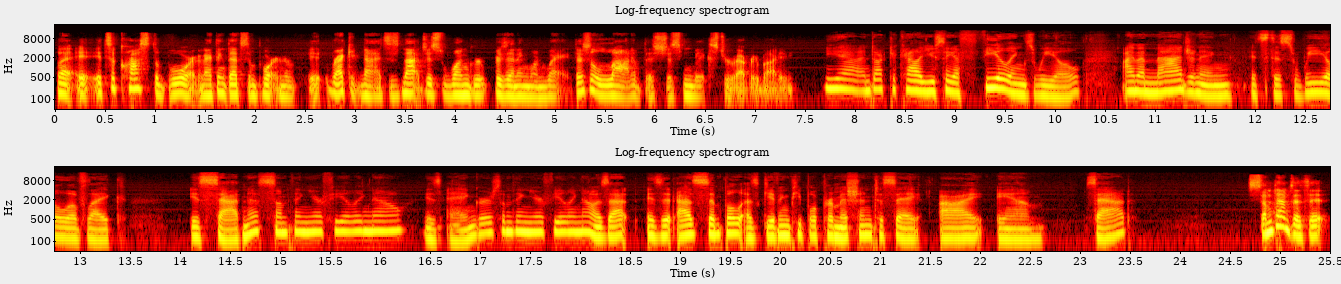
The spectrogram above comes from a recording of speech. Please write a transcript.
But it, it's across the board, and I think that's important to recognize. It's not just one group presenting one way. There's a lot of this just mixed through everybody. Yeah, and Dr. Kali, you say a feelings wheel. I'm imagining it's this wheel of like, is sadness something you're feeling now? Is anger something you're feeling now? Is that is it as simple as giving people permission to say I am sad? Sometimes that's it.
